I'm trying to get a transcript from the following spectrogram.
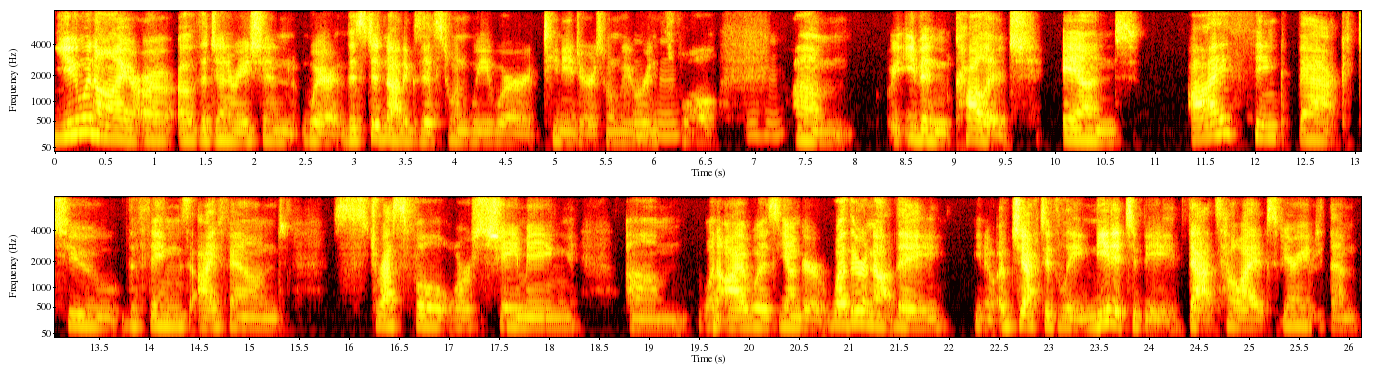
you and I are of the generation where this did not exist when we were teenagers, when we were mm-hmm. in school, mm-hmm. um, even college. And I think back to the things I found stressful or shaming um, when I was younger, whether or not they, you know, objectively needed to be. That's how I experienced mm-hmm. them.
